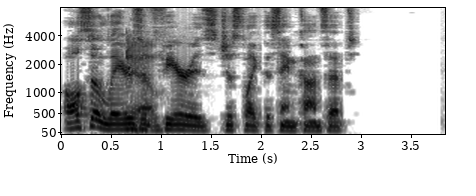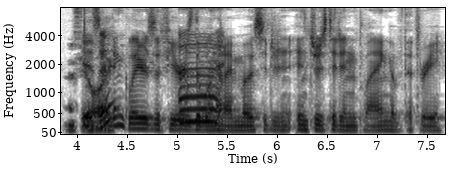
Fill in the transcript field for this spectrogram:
Also, Layers Yeah. of Fear is just like the same concept. I feel Is I think Layers of Fear is the one Uh, that I'm most interested in playing of the three.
